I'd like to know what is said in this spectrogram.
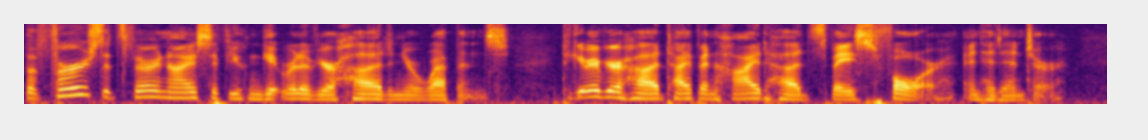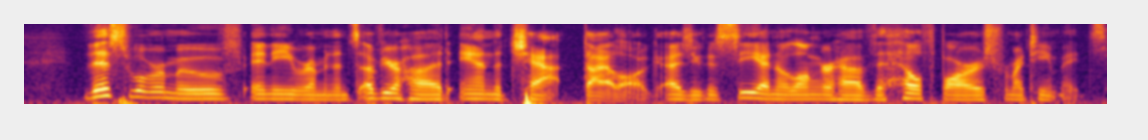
But first, it's very nice if you can get rid of your HUD and your weapons. To get rid of your HUD, type in hide HUD space 4 and hit enter. This will remove any remnants of your HUD and the chat dialog. As you can see, I no longer have the health bars for my teammates.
